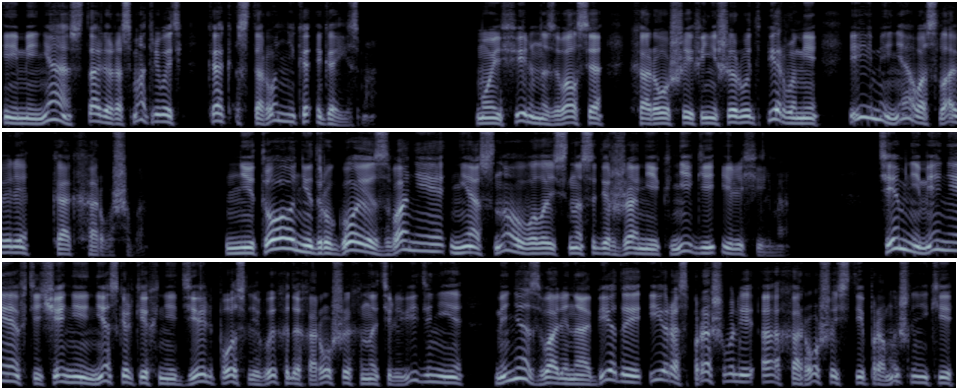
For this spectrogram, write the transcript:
и меня стали рассматривать как сторонника эгоизма. Мой фильм назывался «Хорошие финишируют первыми», и меня вославили как хорошего. Ни то, ни другое звание не основывалось на содержании книги или фильма. Тем не менее, в течение нескольких недель после выхода «Хороших» на телевидении меня звали на обеды и расспрашивали о хорошести промышленники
